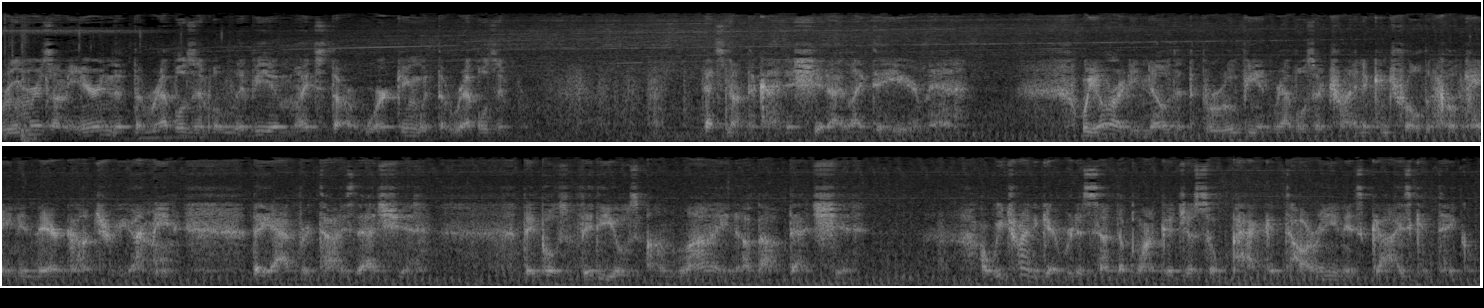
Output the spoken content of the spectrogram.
rumors I'm hearing that the rebels in Bolivia might start working with the rebels in... That's not the kind of shit I like to hear, man. We already know that the Peruvian rebels are trying to control the cocaine in their country. I mean, they advertise that shit. They post videos online about that shit. Are we trying to get rid of Santa Blanca just so Pac Katari and his guys can take over?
